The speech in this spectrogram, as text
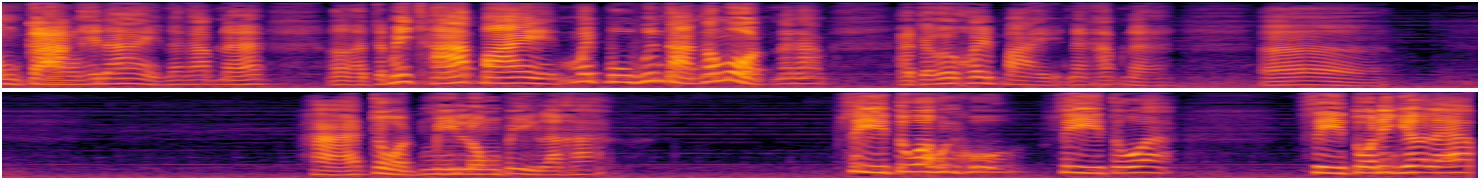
ตรงกลางให้ได้นะครับนะเอ่ออาจจะไม่ช้าไปไม่ปูพื้นฐานทั้งหมดนะครับ อาจจะค่อยๆไปนะครับนะเออ หาโจทย์มีลงไปอีกแล้วคะสี่ตัวคุณครูสี่ตัวสี่ตัวนี่เยอะแล้ว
